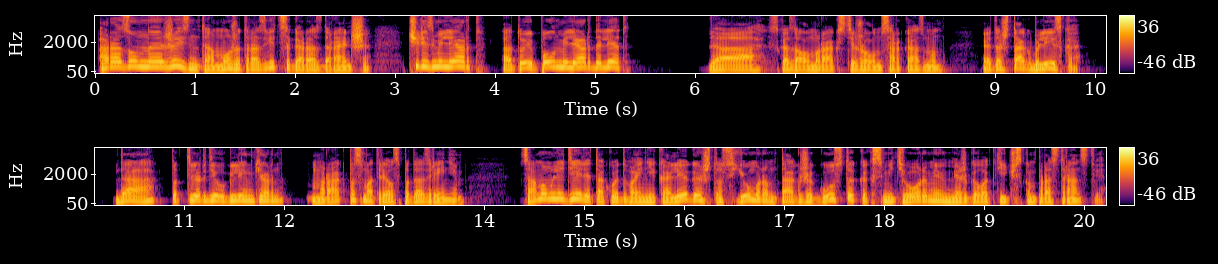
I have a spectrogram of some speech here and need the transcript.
а разумная жизнь там может развиться гораздо раньше, через миллиард, а то и полмиллиарда лет. Да, сказал мрак с тяжелым сарказмом. Это ж так близко. Да, подтвердил Глинкерн. Мрак посмотрел с подозрением. В самом ли деле такой двойник Олега, что с юмором так же густо, как с метеорами в межгалактическом пространстве?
